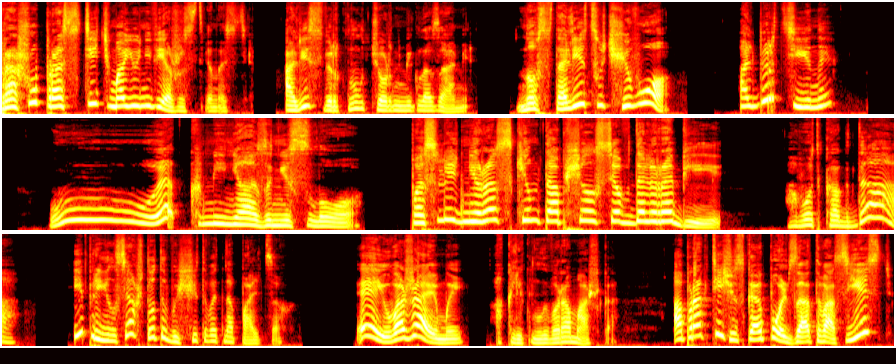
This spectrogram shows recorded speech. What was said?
Прошу простить мою невежественность. Али сверкнул черными глазами. Но столицу чего? Альбертины. У, -у эк, меня занесло. Последний раз с кем-то общался в Дальрабии. А вот когда? И принялся что-то высчитывать на пальцах. «Эй, уважаемый!» — окликнул его Ромашка. «А практическая польза от вас есть?»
